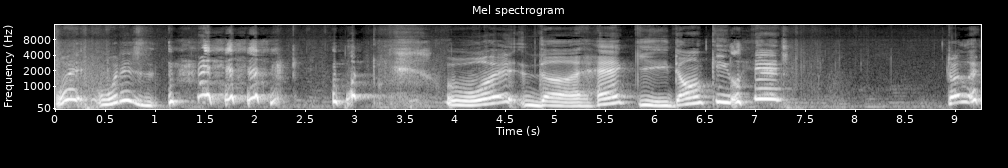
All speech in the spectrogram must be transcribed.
What? What is? what, the heck, you donkey land? Do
